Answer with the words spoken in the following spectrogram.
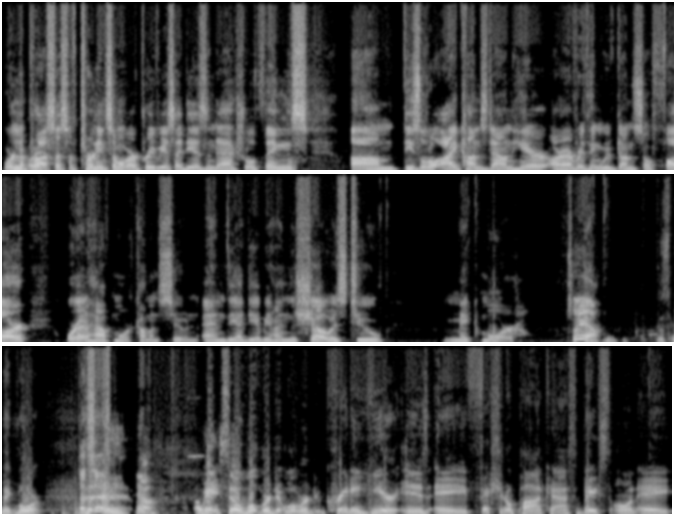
we're in the Oh, yeah. process of turning some of our previous ideas into actual things um, these little icons down here are everything we've done so far we're going to have more coming soon and the idea behind the show is to make more so yeah Let's make more. that's it yeah Okay, so what we're what we're creating here is a fictional podcast based on a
